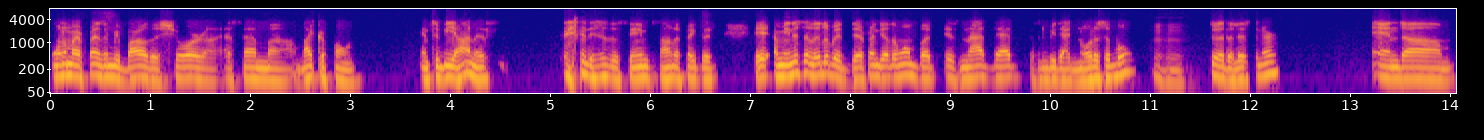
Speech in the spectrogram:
one of my friends let me borrow the Shure uh, SM uh, microphone, and to be honest, this is the same sound effect that. It, I mean, it's a little bit different the other one, but it's not that. It's gonna be that noticeable hmm to the listener. And um,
